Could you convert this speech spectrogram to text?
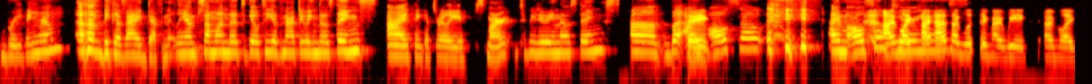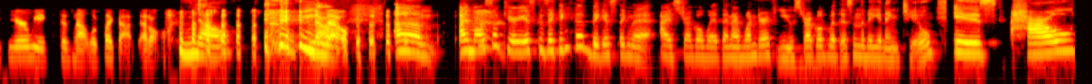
breathing room um, because I definitely am someone that's guilty of not doing those things. I think it's really smart to be doing those things. Um, but Thanks. I'm also I'm also I'm like, I, as I'm listing my week, I'm like, your week does not look like that at all. no. no. no. Um, I'm also curious because I think the biggest thing that I struggle with, and I wonder if you struggled with this in the beginning too, is how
